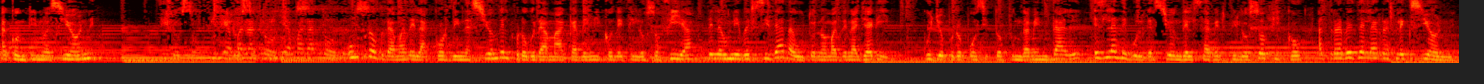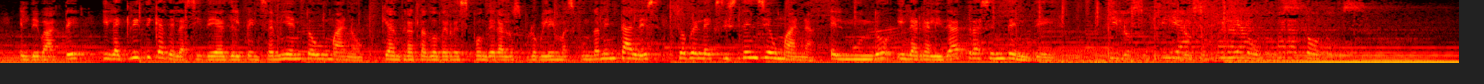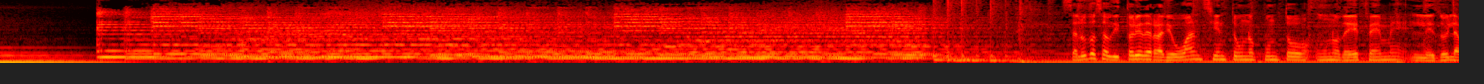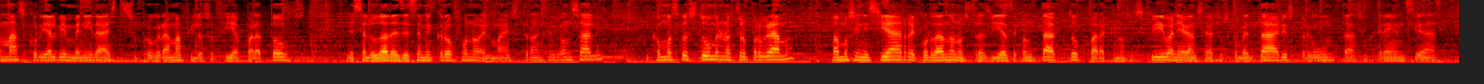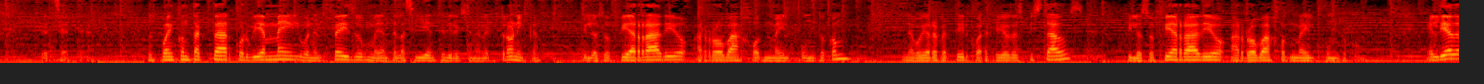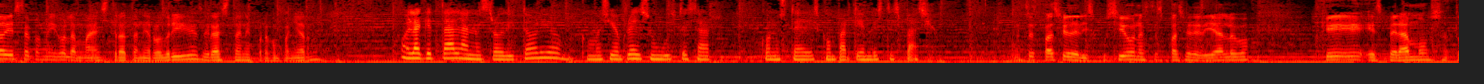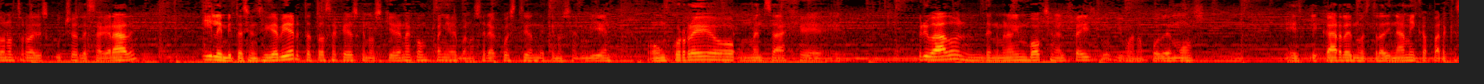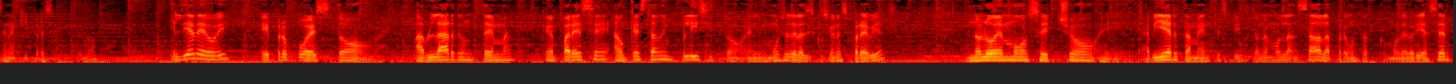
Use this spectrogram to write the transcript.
A continuación, Filosofía, para, todos. Un programa de la coordinación del Programa Académico de Filosofía de la Universidad Autónoma de Nayarit, cuyo propósito fundamental es la divulgación del saber filosófico a través de la reflexión, el debate y la crítica de las ideas del pensamiento humano que han tratado de responder a los problemas fundamentales sobre la existencia humana, el mundo y la realidad trascendente. Filosofía, Para todos. Saludos auditorio de Radio One 101.1 de FM. Les doy la más cordial bienvenida a este su programa Filosofía para Todos. Les saluda desde este micrófono el maestro Ángel González y como es costumbre en nuestro programa, vamos a iniciar recordando nuestras vías de contacto para que nos escriban y hagan saber sus comentarios, preguntas, sugerencias, etc. Nos pueden contactar por vía mail o en el Facebook mediante la siguiente dirección electrónica filosofiaradio.hotmail.com. Le voy a repetir para aquellos despistados filosofiaradio.hotmail.com. El día de hoy está conmigo la maestra Tania Rodríguez. Gracias, Tania, por acompañarnos. Hola, ¿qué tal a nuestro auditorio? Como siempre, es un gusto estar con ustedes compartiendo este espacio. Este espacio de discusión, este espacio de diálogo que esperamos a todos nuestros radioescuchas les agrade. Y la invitación sigue abierta a todos aquellos que nos quieren acompañar. Bueno, sería cuestión de que nos envíen un correo, un mensaje eh, privado, el denominado inbox en el Facebook, y bueno, podemos explicarles nuestra dinámica para que estén aquí presentes. ¿no? El día de hoy he propuesto hablar de un tema que me parece, aunque ha estado implícito en muchas de las discusiones previas, no lo hemos hecho eh, abiertamente, explícito, no hemos lanzado la pregunta como debería ser.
